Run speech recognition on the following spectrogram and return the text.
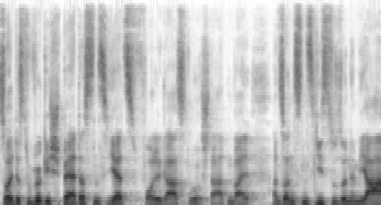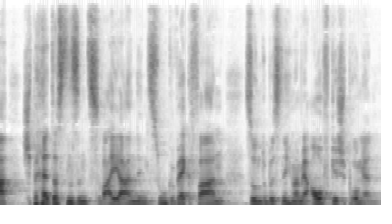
solltest du wirklich spätestens jetzt Vollgas durchstarten, weil ansonsten siehst du so in einem Jahr, spätestens in zwei Jahren den Zug wegfahren, so und du bist nicht mal mehr aufgesprungen.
